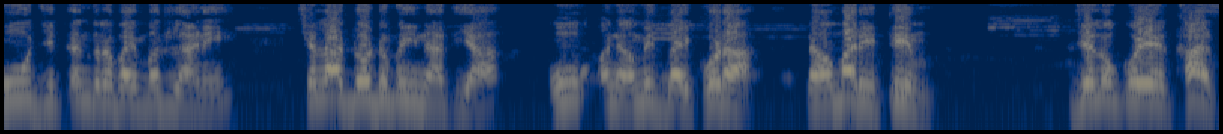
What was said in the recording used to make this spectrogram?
હું જીતેન્દ્રભાઈ મદલાણી, છેલ્લા દોઢ મહિના થયા હું અને અમિતભાઈ ખોડા ને અમારી ટીમ, જે લોકોએ ખાસ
